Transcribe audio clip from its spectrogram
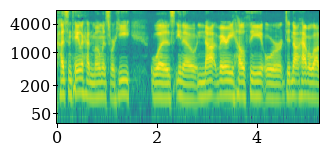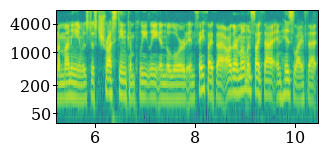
Hudson Taylor had moments where he was you know not very healthy or did not have a lot of money and was just trusting completely in the Lord and faith like that. Are there moments like that in his life that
